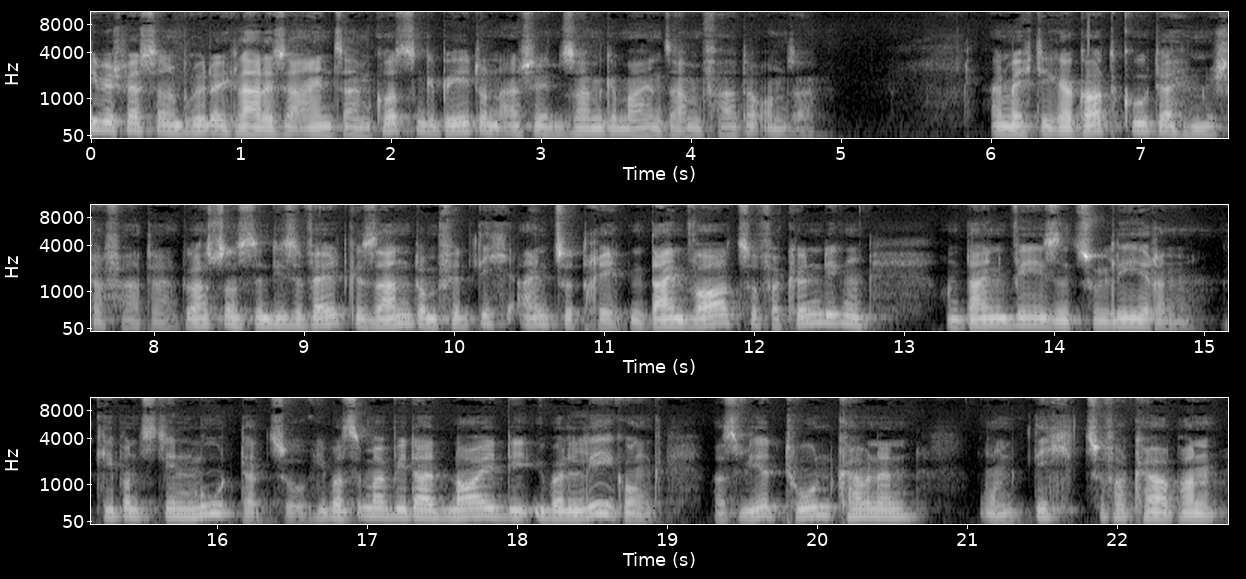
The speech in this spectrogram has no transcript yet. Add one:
Liebe Schwestern und Brüder, ich lade Sie ein zu einem kurzen Gebet und anschließend zu einem gemeinsamen Vater unser. Ein mächtiger Gott, guter himmlischer Vater, du hast uns in diese Welt gesandt, um für dich einzutreten, dein Wort zu verkündigen und dein Wesen zu lehren. Gib uns den Mut dazu, gib uns immer wieder neu die Überlegung, was wir tun können, um dich zu verkörpern,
